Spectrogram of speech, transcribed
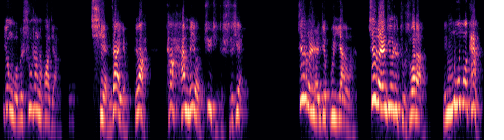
用我们书上的话讲，潜在有，对吧？他还没有具体的实现。这个人就不一样了，这个人就是主说的，你摸摸看，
